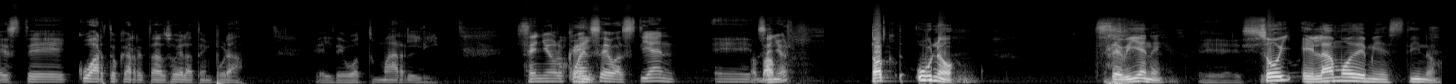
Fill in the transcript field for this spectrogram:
este cuarto carretazo de la temporada, el de Bob Marley. Señor Juan Sebastián, eh, señor. Top 1. Se viene. Soy el amo de mi destino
